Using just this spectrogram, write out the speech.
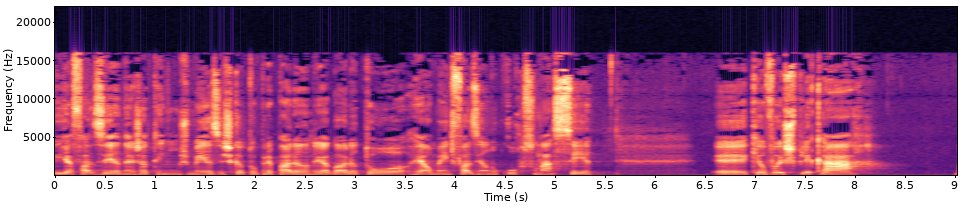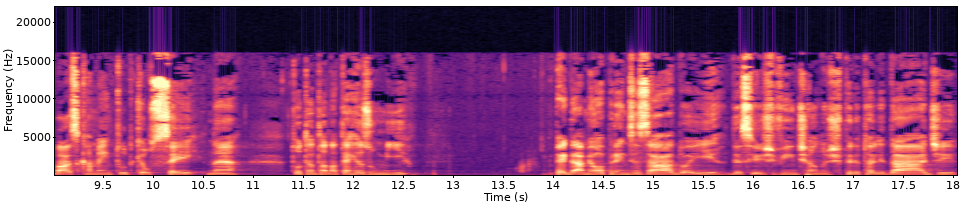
ia fazer, né? Já tem uns meses que eu estou preparando e agora eu estou realmente fazendo o curso nascer, é, que eu vou explicar basicamente tudo que eu sei, né? Estou tentando até resumir pegar meu aprendizado aí desses 20 anos de espiritualidade,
